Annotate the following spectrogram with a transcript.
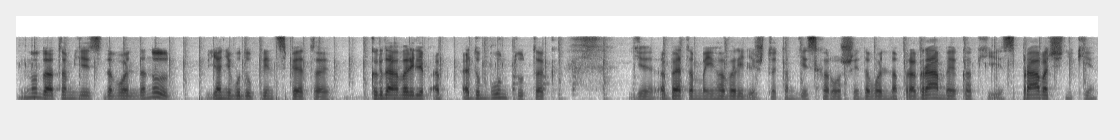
Ну да, там есть довольно, ну, я не буду, в принципе, это... Когда говорили об Ubuntu, так об этом мы и говорили, что там есть хорошие довольно программы, как и справочники,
